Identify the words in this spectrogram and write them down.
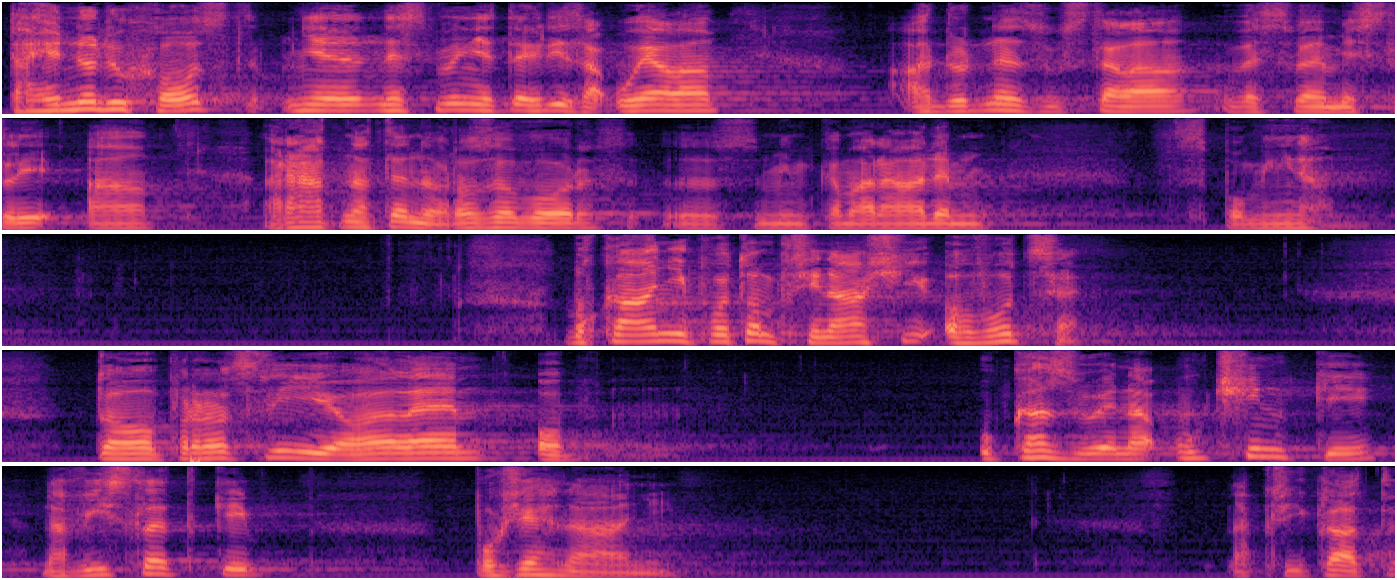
Ta jednoduchost mě nesmírně tehdy zaujala a dodnes zůstala ve své mysli a rád na ten rozhovor s mým kamarádem vzpomínám. Bokání potom přináší ovoce. To proroctví Joele ukazuje na účinky, na výsledky požehnání. Například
